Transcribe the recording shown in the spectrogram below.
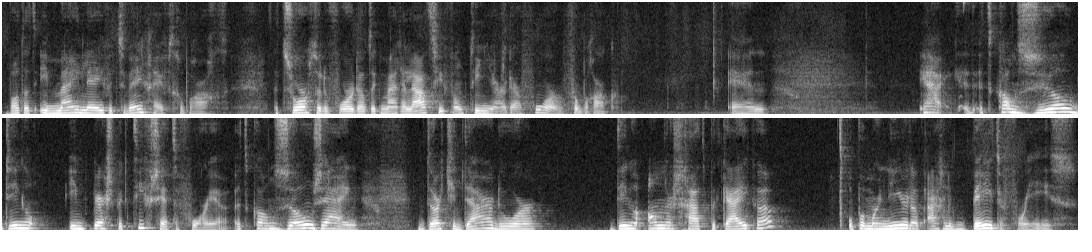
Wat het in mijn leven teweeg heeft gebracht. Het zorgde ervoor dat ik mijn relatie van tien jaar daarvoor verbrak. En ja, het, kan zo dingen in perspectief zetten voor je. Het kan zo zijn dat je daardoor dingen anders gaat bekijken op een manier dat eigenlijk beter voor je is.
